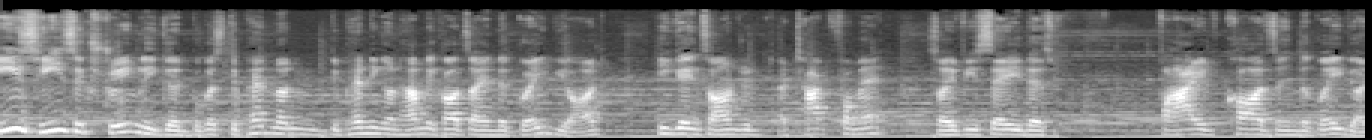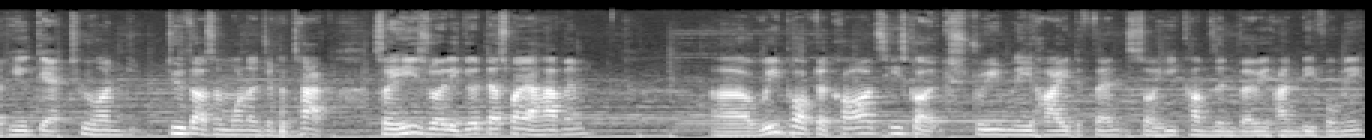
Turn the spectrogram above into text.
He's he's extremely good because depend on depending on how many cards are in the graveyard, he gains 100 attack from it. So if you say there's five cards in the graveyard, he'll get 200, 2,100 attack. So he's really good. That's why I have him. Uh, Reaper of the cards, he's got extremely high defense, so he comes in very handy for me.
